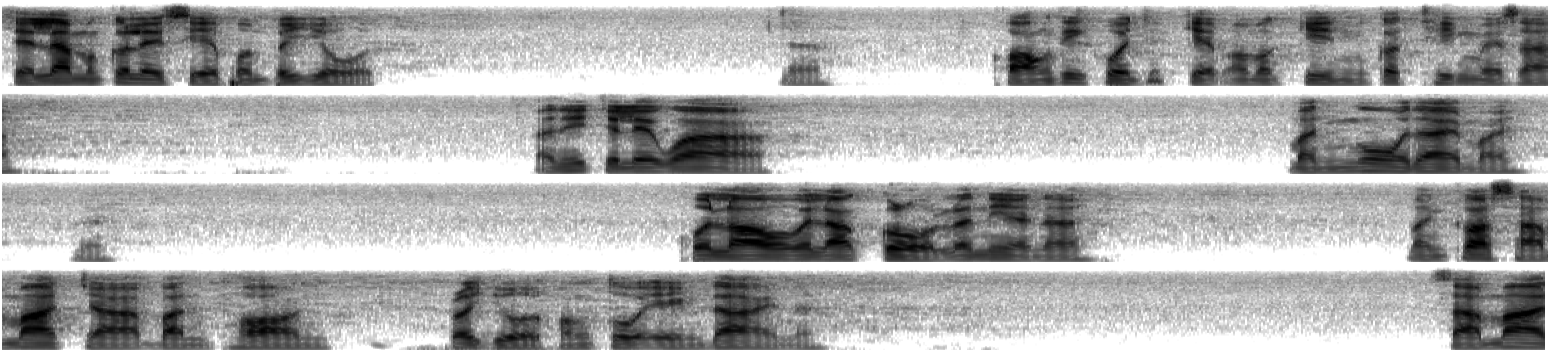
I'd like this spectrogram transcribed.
เสร็จแล้วมันก็เลยเสียผลประโยชน์นะของที่ควรจะเก็บเอามากินก็ทิ้งไปซะ อันนี้จะเรียกว่ามันโง่ได้ไหมนะคนเราเวลาโกรธแล้วเนี่ยนะ มันก็สามารถจะบั่นทอนประโยชน์ของตัวเองได้นะ สามารถ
